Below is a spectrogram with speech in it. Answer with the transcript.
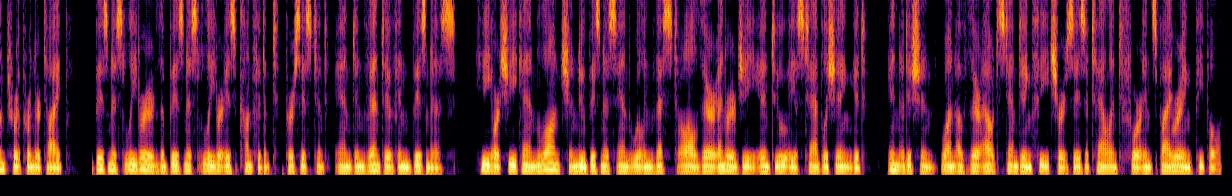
Entrepreneur type Business leader The business leader is confident, persistent, and inventive in business. He or she can launch a new business and will invest all their energy into establishing it. In addition, one of their outstanding features is a talent for inspiring people.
